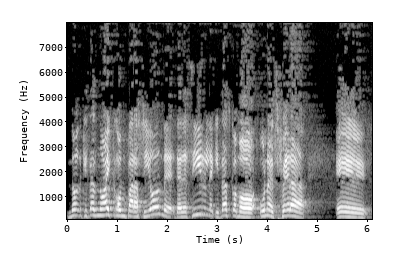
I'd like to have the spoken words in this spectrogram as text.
no, quizás no hay comparación de, decirle, quizás como una esfera eh,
